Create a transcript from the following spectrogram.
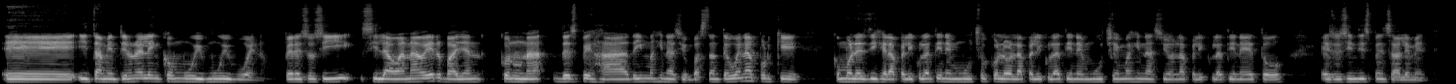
eh, y también tiene un elenco muy, muy bueno. Pero eso sí, si la van a ver, vayan con una despejada de imaginación bastante buena porque como les dije, la película tiene mucho color, la película tiene mucha imaginación, la película tiene de todo. Eso es indispensablemente.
